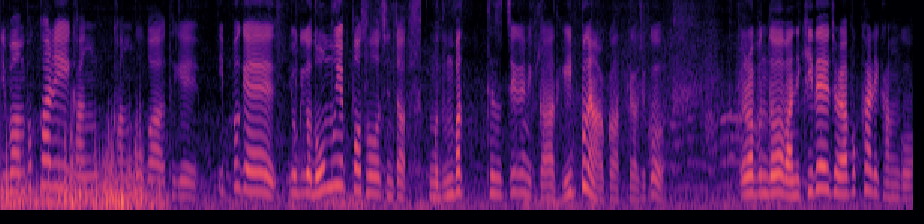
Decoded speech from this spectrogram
이번 포카리 광, 광고가 되게 이쁘게 여기가 너무 예뻐서 진짜 뭔가 눈밭에서 찍으니까 되게 이쁘게 나올 것 같아가지고 여러분도 많이 기대해줘요 포카리 광고.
